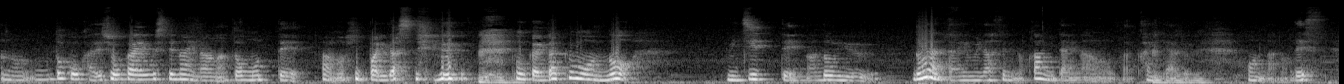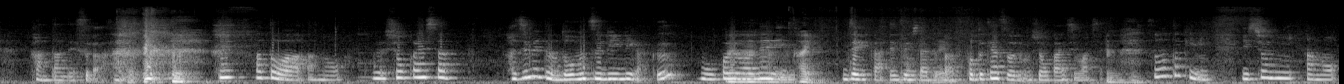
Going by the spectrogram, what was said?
あのどこかで紹介をしてないななんて思ってあの引っ張り出してうんうん。今回学問の道っていうのはどういうどうやって歩み出せるのかみたいなのが書いてあるうんうんうん。本なのです簡単ですが。であとはあのこれ紹介した初めての動物倫理学？もうこれはね、うんうんうんはい。前回え前回とか、ポッドキャストでも紹介しました。うんうんその時に一緒にあの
